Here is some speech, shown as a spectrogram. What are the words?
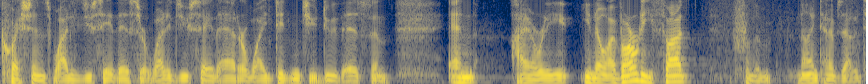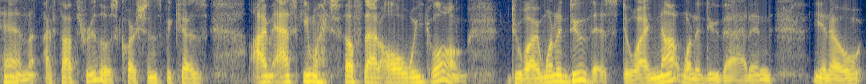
questions. Why did you say this, or why did you say that, or why didn't you do this? And and I already, you know, I've already thought for the nine times out of ten, I've thought through those questions because I'm asking myself that all week long. Do I want to do this? Do I not want to do that? And you know,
